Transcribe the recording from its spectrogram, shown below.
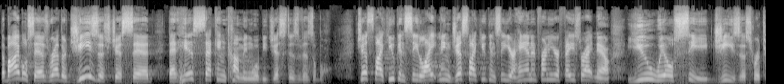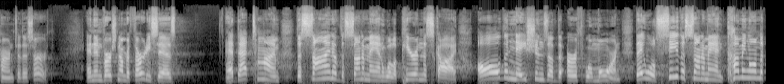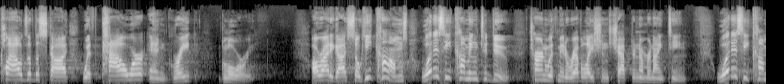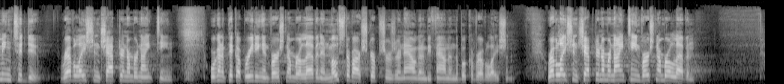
The Bible says, rather, Jesus just said that his second coming will be just as visible. Just like you can see lightning, just like you can see your hand in front of your face right now, you will see Jesus return to this earth. And in verse number 30 says, at that time, the sign of the Son of Man will appear in the sky. All the nations of the earth will mourn. They will see the Son of Man coming on the clouds of the sky with power and great glory. Alrighty, guys, so he comes. What is he coming to do? Turn with me to Revelation chapter number 19. What is he coming to do? Revelation chapter number 19. We're going to pick up reading in verse number 11, and most of our scriptures are now going to be found in the book of Revelation. Revelation chapter number 19, verse number 11.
